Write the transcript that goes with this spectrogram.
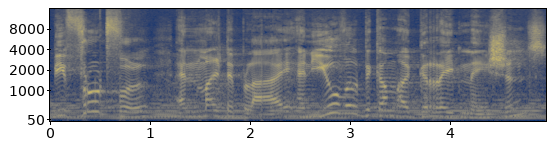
be fruitful and multiply, and you will become a great nations,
